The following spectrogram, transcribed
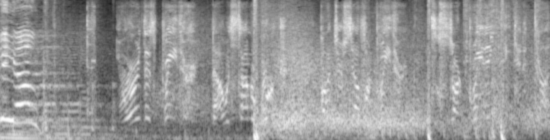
He's Got the dead! shield! You earned this breather. Now it's time to work. Bought yourself a breather. So start breathing and get it done.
